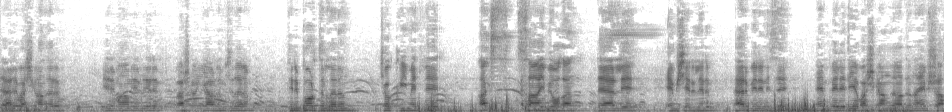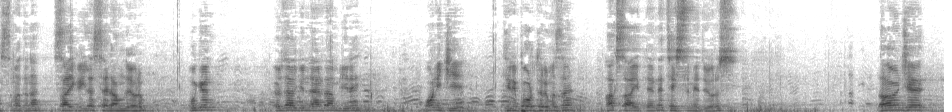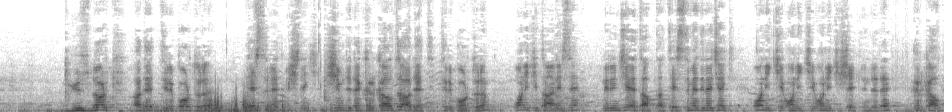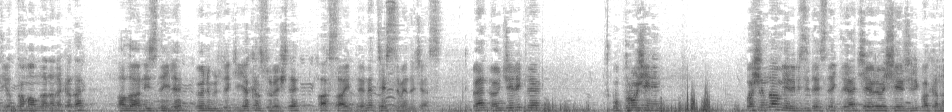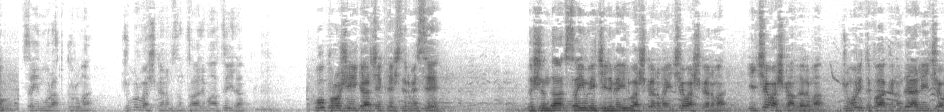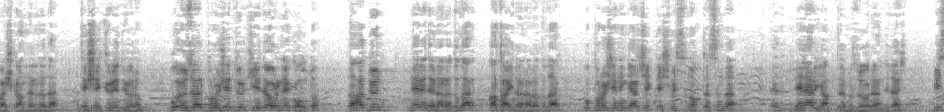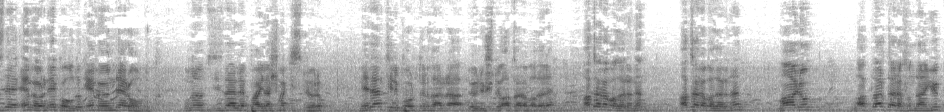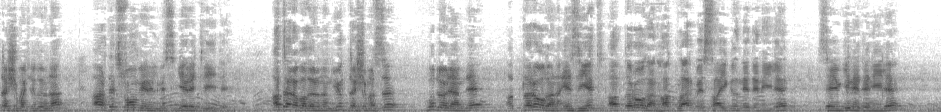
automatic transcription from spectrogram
değerli başkanlarım, birim amirlerim, başkan yardımcılarım, triporterların çok kıymetli hak sahibi olan değerli hemşerilerim, her birinizi hem belediye başkanlığı adına hem şahsım adına saygıyla selamlıyorum. Bugün özel günlerden biri 12 triporterımızı hak sahiplerine teslim ediyoruz. Daha önce 104 adet triporter'ı teslim etmiştik. Şimdi de 46 adet triporter'ın 12 tanesi birinci etapta teslim edilecek. 12, 12, 12 şeklinde de 46 yıl tamamlanana kadar Allah'ın izniyle önümüzdeki yakın süreçte hak sahiplerine teslim edeceğiz. Ben öncelikle bu projenin başından beri bizi destekleyen Çevre ve Şehircilik Bakanım Sayın Murat Kurum'a Cumhurbaşkanımızın talimatıyla bu projeyi gerçekleştirmesi dışında Sayın Vekilime, il başkanıma, ilçe başkanıma, ilçe başkanlarıma, Cumhur İttifakı'nın değerli ilçe başkanlarına da teşekkür ediyorum. Bu özel proje Türkiye'de örnek oldu. Daha dün nereden aradılar? Hatay'dan aradılar. Bu projenin gerçekleşmesi noktasında e, neler yaptığımızı öğrendiler. Biz de hem örnek olduk hem önder olduk. Bunu sizlerle paylaşmak istiyorum. Neden triporterlara dönüştü at arabaları? At arabalarının at arabalarının malum atlar tarafından yük taşımacılığına artık son verilmesi gerekliydi. At arabalarının yük taşıması bu dönemde atlara olan eziyet, atlara olan haklar ve saygı nedeniyle, sevgi nedeniyle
